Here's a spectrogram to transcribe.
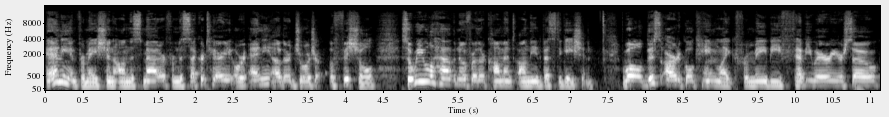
any information on this matter from the Secretary or any other Georgia official, so we will have no further comment on the investigation. Well, this article came like from maybe February or so,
